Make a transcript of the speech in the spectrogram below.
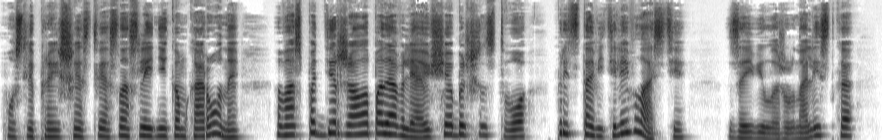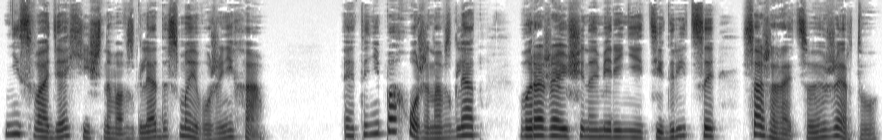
После происшествия с наследником короны вас поддержало подавляющее большинство представителей власти, заявила журналистка, не сводя хищного взгляда с моего жениха. Это не похоже на взгляд, выражающий намерение тигрицы сожрать свою жертву.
